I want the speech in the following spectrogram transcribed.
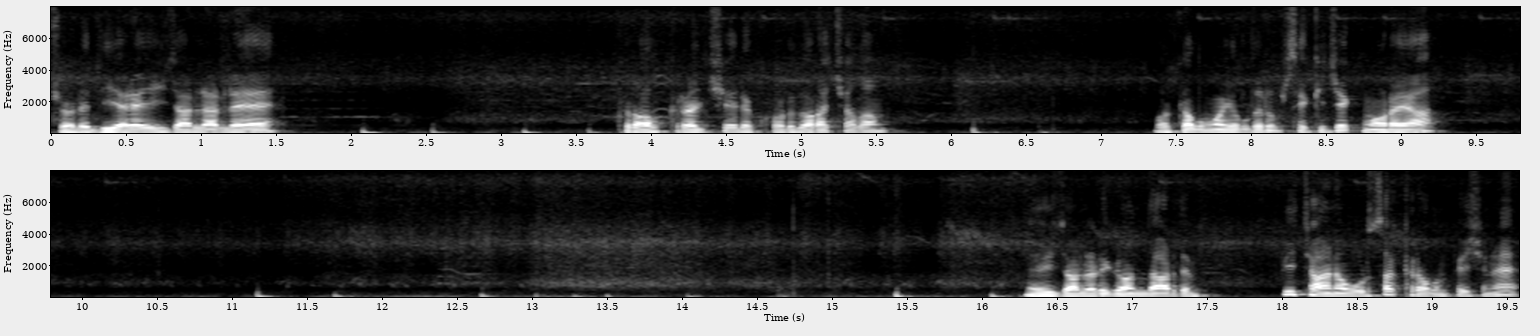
Şöyle diğer ejderlerle Kral kraliçeyle koridor açalım. Bakalım o yıldırım sekecek mi oraya? Ejderleri gönderdim. Bir tane vursa kralın peşine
